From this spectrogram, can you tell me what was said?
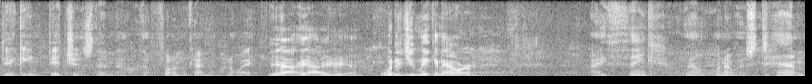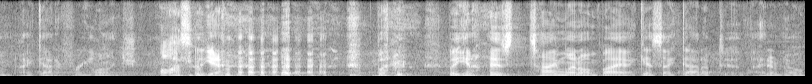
digging ditches, then the, the fun kind of went away. Yeah, yeah, I hear you. What did you make an hour? I think, well, when I was 10, I got a free lunch. Awesome. Yeah. but, but, you know, as time went on by, I guess I got up to, I don't know,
